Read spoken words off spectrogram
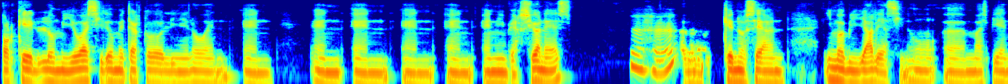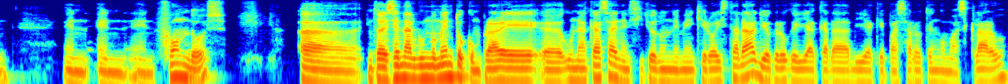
porque lo mío ha sido meter todo el dinero en, en, inversiones que no sean inmobiliarias, sino más bien en, fondos. entonces, en algún momento compraré eh, una casa en el sitio donde me quiero instalar. Yo creo que ya cada día que pasa lo tengo más claro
